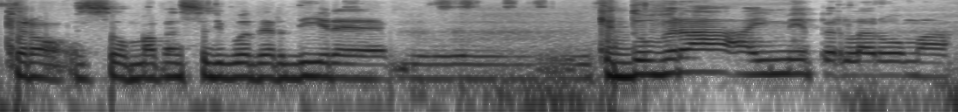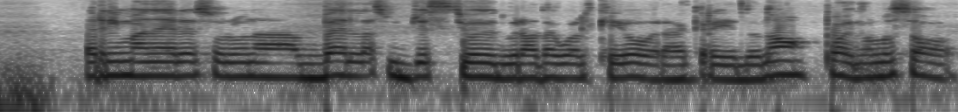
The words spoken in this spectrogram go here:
però insomma penso di poter dire eh, che dovrà, ahimè, per la Roma rimanere solo una bella suggestione durata qualche ora, credo, no? Poi non lo so,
